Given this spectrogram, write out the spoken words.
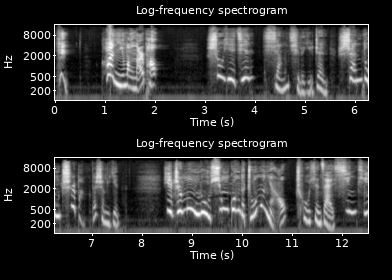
哼！看你往哪儿跑！树叶间响起了一阵扇动翅膀的声音，一只目露凶光的啄木鸟出现在新天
